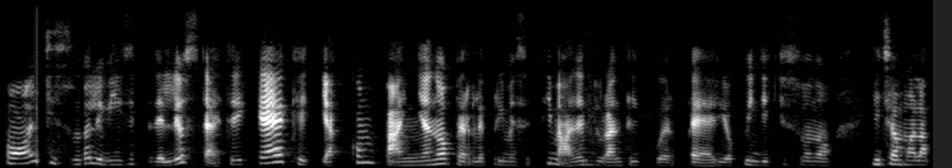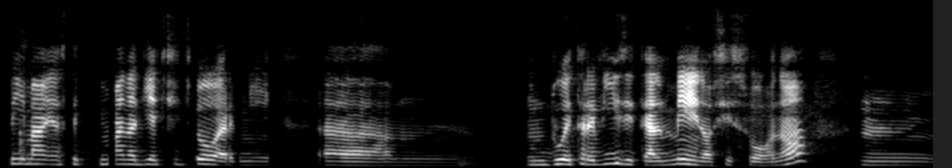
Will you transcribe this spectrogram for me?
poi ci sono le visite delle ostetriche che ti accompagnano per le prime settimane durante il puerperio. Quindi ci sono, diciamo, la prima settimana 10 giorni, ehm, un due o tre visite almeno ci sono, mm,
